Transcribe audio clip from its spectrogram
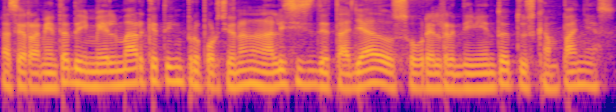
Las herramientas de email marketing proporcionan análisis detallados sobre el rendimiento de tus campañas.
